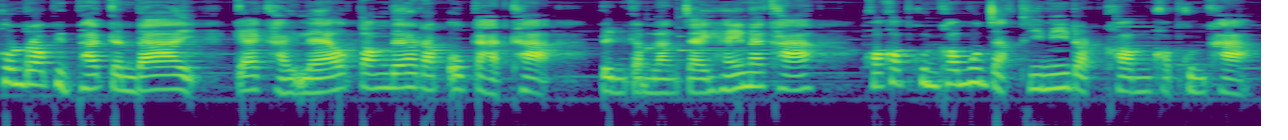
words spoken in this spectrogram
คนเราผิดพลาดกันได้ แก้ไขแล้วต้องได้รับโอกาสค่ะ เป็นกำลังใจให้นะคะ ขอขอบคุณข้อมูลจากที่นี่ .com ขอบคุณค่ะ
